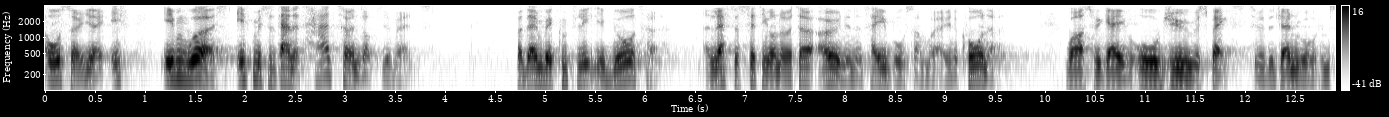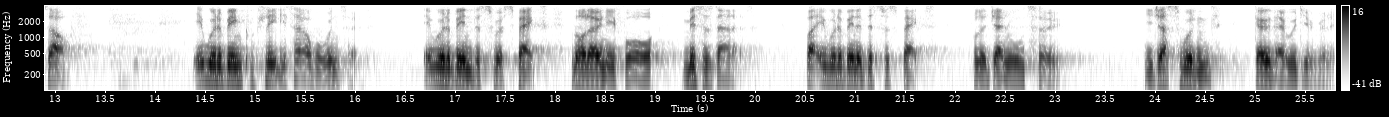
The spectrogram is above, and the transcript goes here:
also, you know, if, even worse, if Mrs. Dannatt had turned up to the event, but then we completely ignored her and left her sitting on her own in a table somewhere in a corner, whilst we gave all due respect to the general himself, it would have been completely terrible, wouldn't it? It would have been disrespect not only for Mrs. Dannatt, but it would have been a disrespect for the general too. You just wouldn't go there, would you, really?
